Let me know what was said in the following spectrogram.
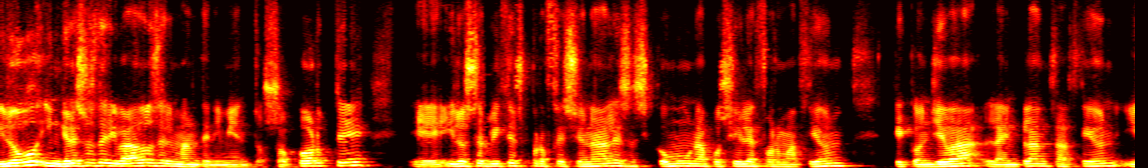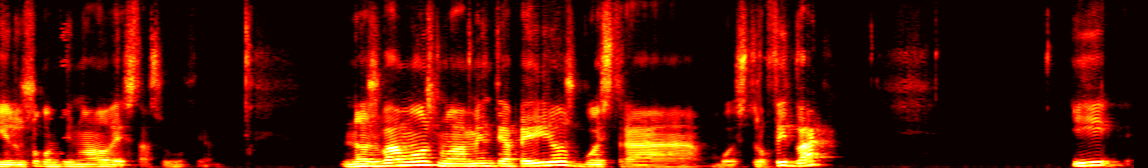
y luego ingresos derivados del mantenimiento, soporte eh, y los servicios profesionales, así como una posible formación que conlleva la implantación y el uso continuado de esta solución. Nos vamos nuevamente a pediros vuestra, vuestro feedback y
